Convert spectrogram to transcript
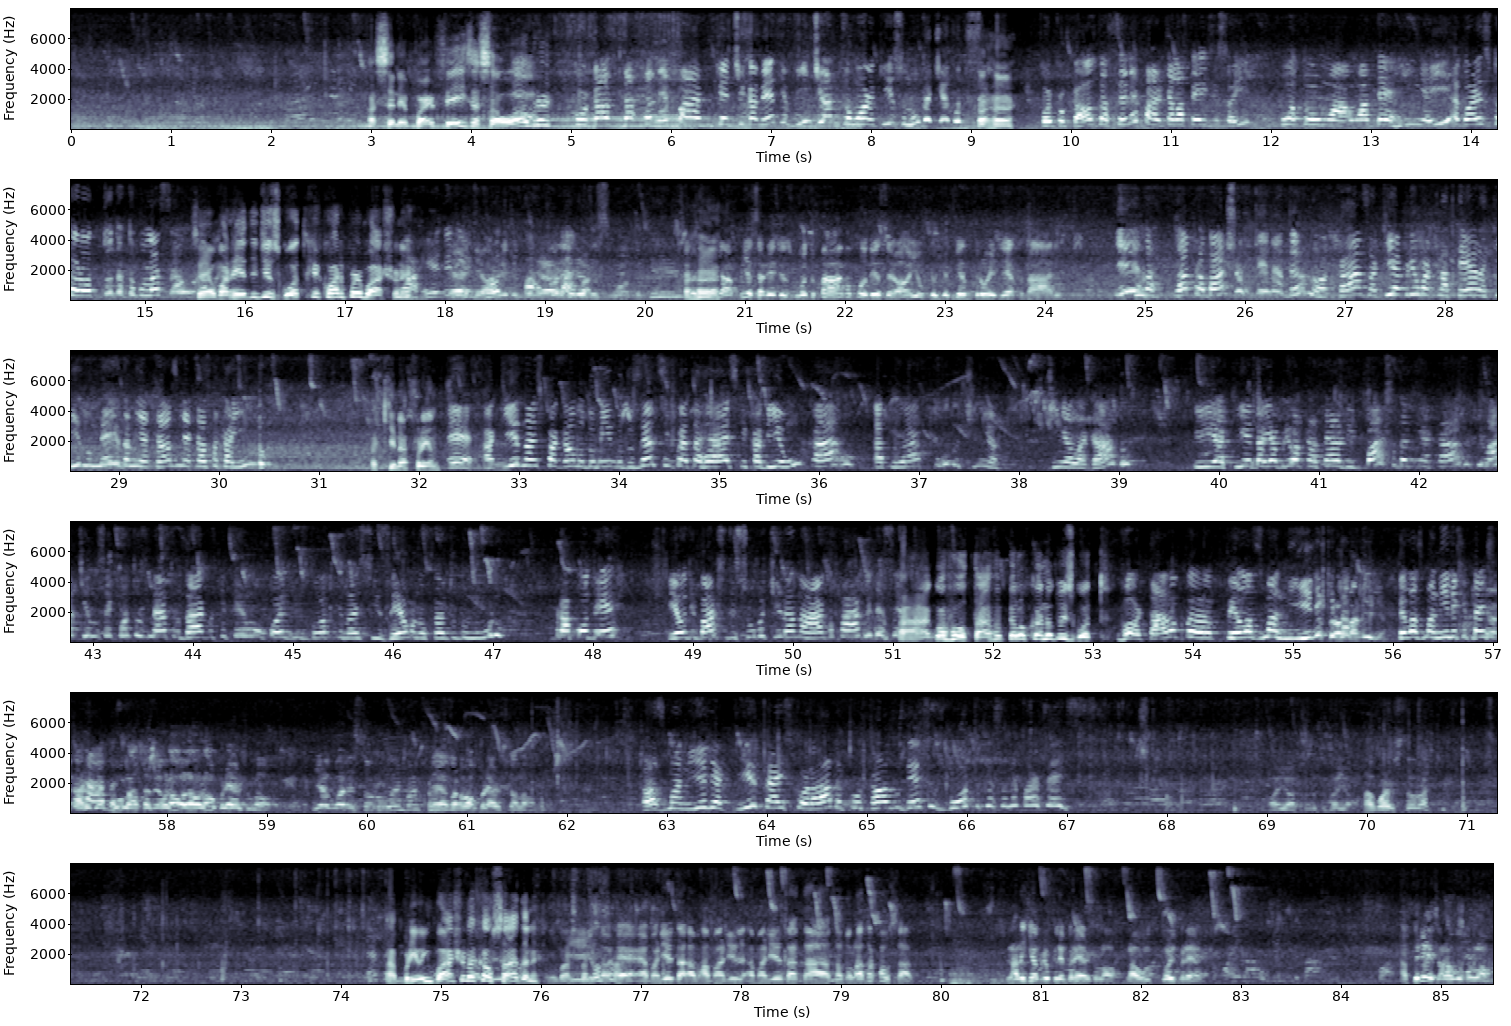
A Sanepar fez essa obra. Por causa da Sanepar, porque antigamente, 20 anos que eu moro aqui, isso nunca tinha acontecido. Aham. Foi por causa da Sanepar que ela fez isso aí, botou uma, uma terrinha aí, agora estourou toda a tubulação. Isso aí é uma rede de esgoto que corre por baixo, Uma né? rede de É, uma esgoto rede, que é corre por uma lá. rede de esgoto que que abrir essa rede de esgoto para a água poder ser. Ó, e o que o que entrou aí dentro da área. E lá, lá pra baixo eu fiquei nadando, ó, a casa aqui abriu uma cratera aqui no meio da minha casa, minha casa tá caindo. Aqui na frente. É, aqui nós pagamos domingo 250 reais que cabia um carro, aqui lá tudo tinha, tinha alagado. E aqui daí abriu a cratera debaixo da minha casa, que lá tinha não sei quantos metros d'água, que tem uma coisa de esgoto que nós fizemos no canto do muro, para poder, eu debaixo de chuva tirando a água para a água descer. A água voltava pelo cano do esgoto. Voltava pelas manilhas que Pelas tá, manilhas. pelas manilhas que tá estourada. lá também, olha lá, olha lá, olha lá o brejo lá. E agora estourou lá embaixo. É, agora olha o brejo que tá lá. As manilhas aqui tá estourada por causa desse esgoto que a Sanepar fez. Olha, ó, tudo tudo aí, ó. Agora estourou aqui. Abriu embaixo da calçada, né? Embaixo da calçada. é, a manilha, tá, a manilha, a manilha tá, tá, tá do lado da calçada. Lá que abriu aquele brejo lá, ó. lá outro, dois brejos. A Tereza, olha o outro lá.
